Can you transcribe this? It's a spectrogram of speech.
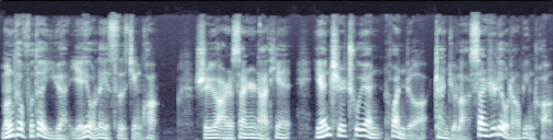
蒙特福特医院也有类似情况。十月二十三日那天，延迟出院患者占据了三十六张病床。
